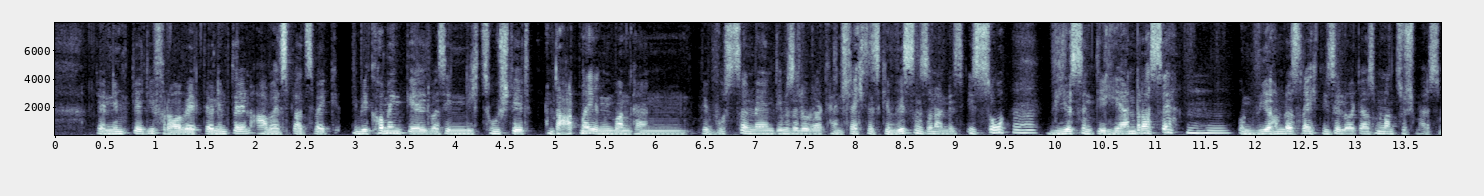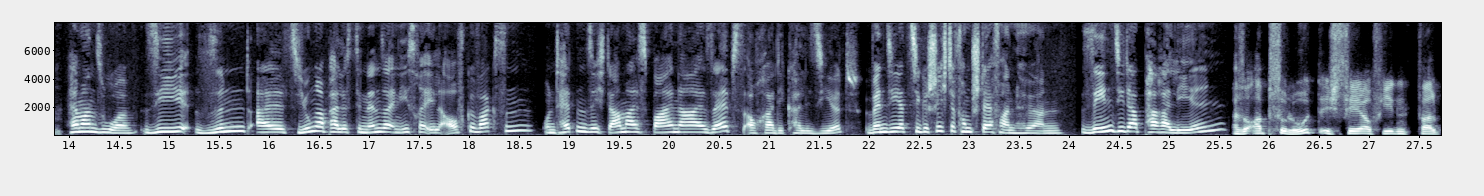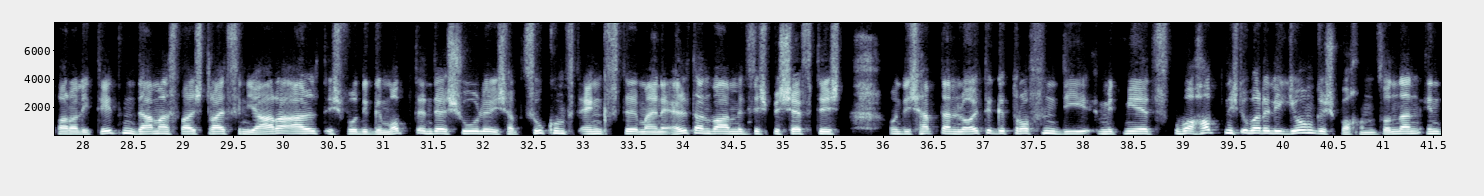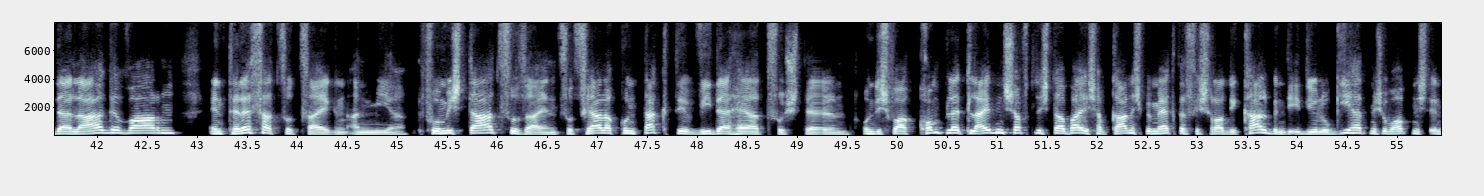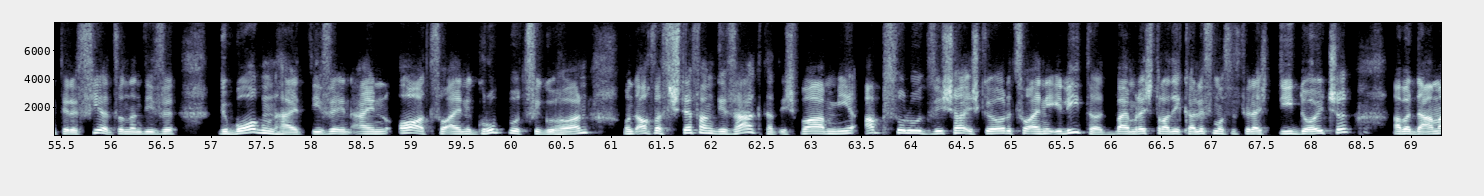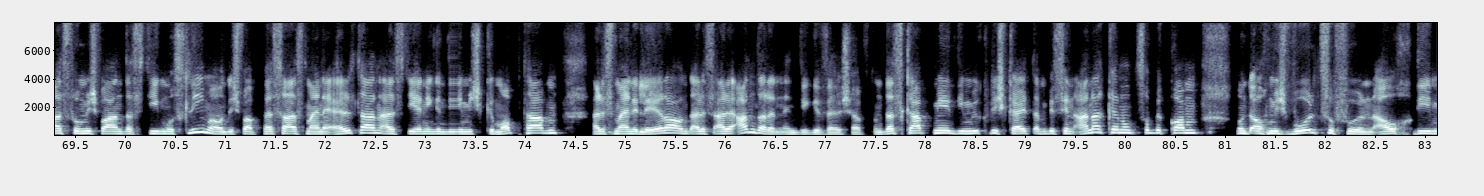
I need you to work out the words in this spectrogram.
der nimmt dir die Frau weg, der nimmt dir den Arbeitsplatz weg. Die bekommen Geld, was ihnen nicht zusteht. Und da hat man irgendwann kein Bewusstsein mehr in dem Sinne oder kein schlechtes Gewissen, sondern es ist so, mhm. wir sind die Herrenrasse mhm. und wir haben das Recht, diese Leute aus dem Land zu schmeißen. Herr Mansour, Sie sind als junger Palästinenser in Israel aufgewachsen und hätten sich damals beinahe selbst auch radikalisiert. Wenn Sie jetzt die Geschichte vom Stefan hören, sehen Sie da Parallelen? Also absolut. Ich sehe auf jeden Fall Parallelitäten. Damals war ich 13 Jahre alt ich wurde gemobbt in der Schule, ich habe Zukunftsängste, meine Eltern waren mit sich beschäftigt und ich habe dann Leute getroffen, die mit mir jetzt überhaupt nicht über Religion gesprochen, sondern in der Lage waren, Interesse zu zeigen an mir, für mich da zu sein, soziale Kontakte wiederherzustellen. Und ich war komplett leidenschaftlich dabei. Ich habe gar nicht bemerkt, dass ich radikal bin. Die Ideologie hat mich überhaupt nicht interessiert, sondern diese Geborgenheit, diese in einen Ort, zu einer Gruppe zu gehören. Und auch was Stefan gesagt hat, ich war mir absolut sicher, ich gehöre zu einer Elite. Beim Rechtsradikalismus ist vielleicht die Deutsche, aber damals für mich waren das die Muslime und ich war besser als meine Eltern, als diejenigen, die mich gemobbt haben, als meine Lehrer und als alle anderen in die Gesellschaft. Und das gab mir die Möglichkeit, ein bisschen Anerkennung zu bekommen und auch mich wohlzufühlen. Auch die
